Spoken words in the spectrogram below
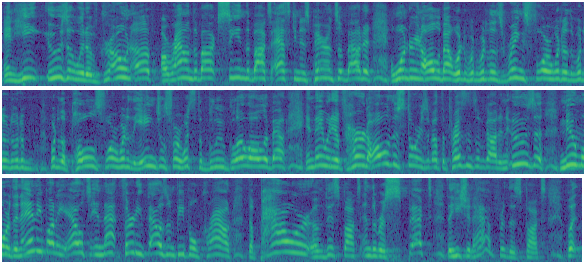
and he, Uzzah, would have grown up around the box, seeing the box, asking his parents about it, wondering all about what, what, what are those rings for, what are, the, what, are, what, are, what are the poles for, what are the angels for, what's the blue glow all about. And they would have heard all the stories about the presence of God. And Uzzah knew more than anybody else in that 30,000 people crowd the power of this box and the respect that he should have for this box. But,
